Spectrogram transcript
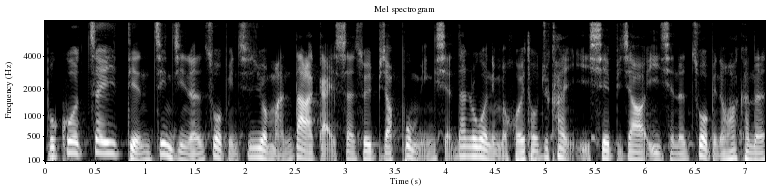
不过这一点近几年的作品其实有蛮大的改善，所以比较不明显。但如果你们回头去看一些比较以前的作品的话，可能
